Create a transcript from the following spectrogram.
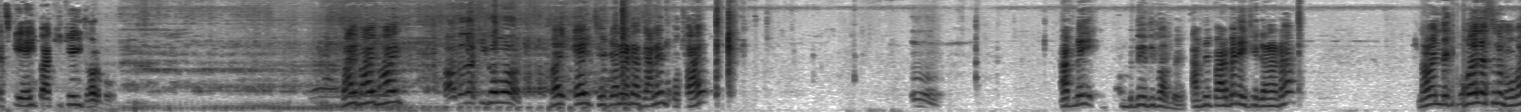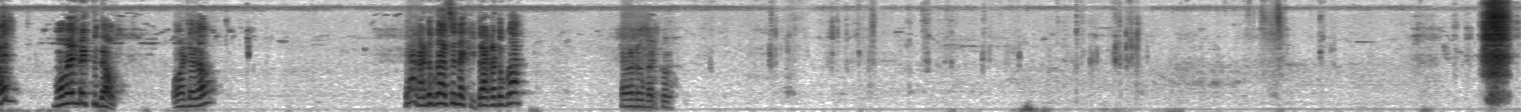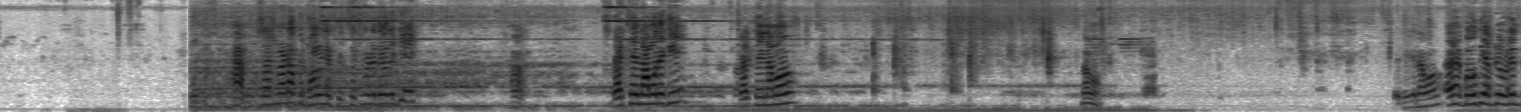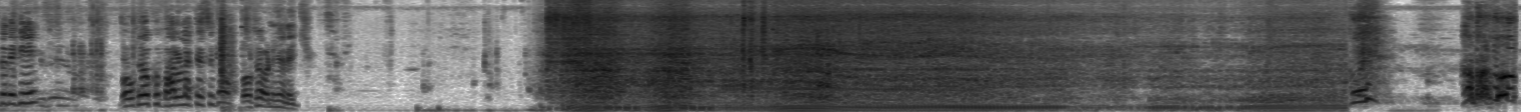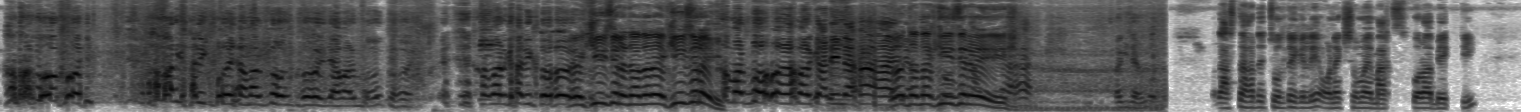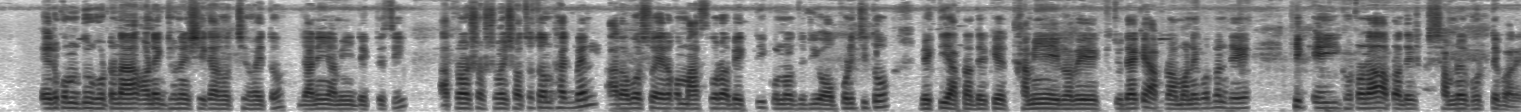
আজকে এই পাখিকেই ধরবো। ভাই ভাই ভাই। দাদা কি খবর? ভাই এই ঠিকানাটা জানেন কোথায়? আপনি দিয়ে দিতে পারবেন আপনি পারবেন এই ঠিকানাটা? নামেন দেখি মোবাইল আছে না মোবাইল? মোবাইলটা একটু দাও। মোবাইলটা দাও। টাকা টুকা আছে নাকি? টাকা টুকা টাকা টুকা বের করো। হ্যাঁ চশমাটা খুব ভালো লাগছে। চশমাটা দেওয়া দেখি। হ্যাঁ। গাড়ি থেকে নামো দেখি। গাড়ি থেকে নামো। নামো। এদিকে নামো। এ, বৌদি, আপনি ওঠেন তো দেখি। বউটাও খুব ভালো লাগতেছে তো। বউটাও নিয়ে কই? আমার বউ আমার বউ কই? আমার বউ কই? আমার বউ কই? আমার গাড়ি কই? কি হয়েছে রে দাদা রে? কি হয়েছে রে? আমার বউ আর আমার গাড়ি নাই। ও দাদা কি হয়েছে রে? রাস্তাঘাটে চলতে গেলে অনেক সময় মাস্ক পরা ব্যক্তি এরকম দুর্ঘটনা অনেক জনের শিকার হচ্ছে হয়তো জানি আমি দেখতেছি। আপনারা সবসময় সচেতন থাকবেন আর অবশ্যই এরকম মাস্ক পরা ব্যক্তি কোনো যদি অপরিচিত ব্যক্তি আপনাদেরকে থামিয়ে এইভাবে কিছু দেখে আপনারা মনে করবেন যে ঠিক এই ঘটনা আপনাদের সামনে ঘটতে পারে।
